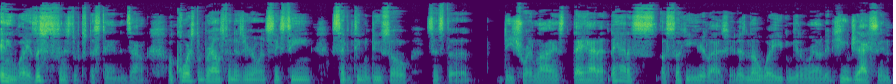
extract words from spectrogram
Anyways, let's just finish the, the, standings out. Of course, the Browns finished 0 and 16, the second team to do so since the Detroit Lions. They had a they had a, a sucky year last year. There's no way you can get around it. Hue Jackson,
